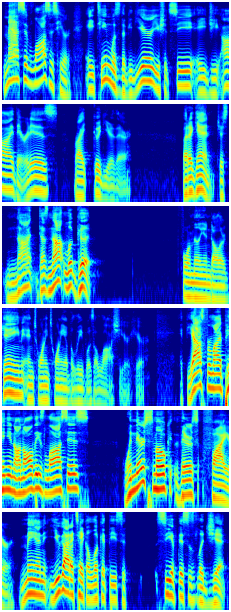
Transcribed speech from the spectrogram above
Massive losses here. 18 was the good year. You should see AGI. There it is. Right? Good year there. But again, just not does not look good. $4 million gain in 2020, I believe, was a loss year here. If you ask for my opinion on all these losses, when there's smoke, there's fire. Man, you got to take a look at these to see if this is legit.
